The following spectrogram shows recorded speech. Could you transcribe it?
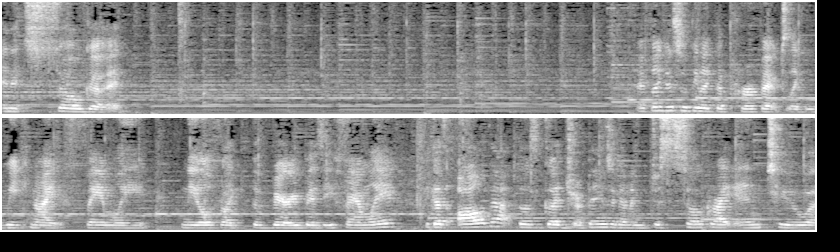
And it's so good. I feel like this would be like the perfect like weeknight family meal for like the very busy family because all of that, those good drippings are gonna just soak right into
